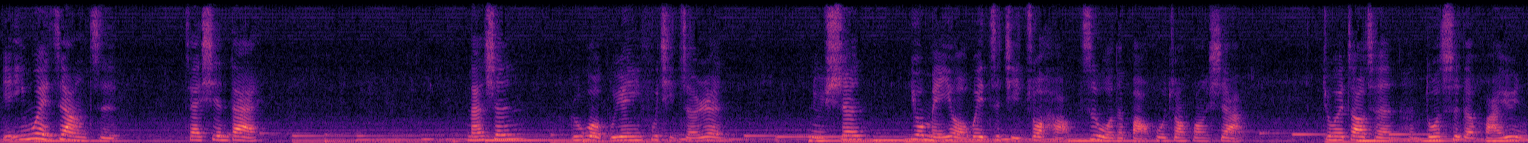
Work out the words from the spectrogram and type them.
也因为这样子，在现代。男生如果不愿意负起责任，女生又没有为自己做好自我的保护状况下，就会造成很多次的怀孕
